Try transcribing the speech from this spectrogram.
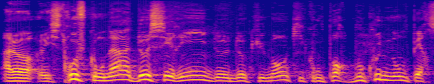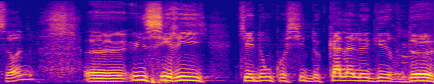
Alors, il se trouve qu'on a deux séries de documents qui comportent beaucoup de noms de personnes. Euh, une série qui est donc au site de Kalalegir II,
